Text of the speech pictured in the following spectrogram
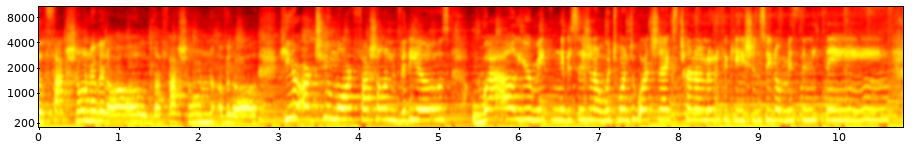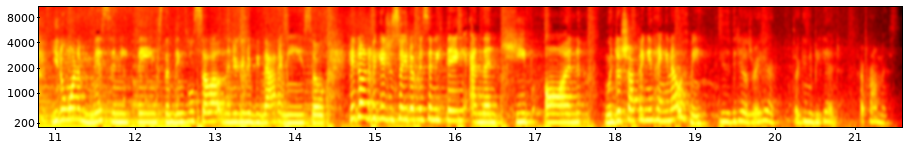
The fashion of it all, the fashion of it all. Here are two more fashion videos. While you're making a decision on which one to watch next, turn on notifications so you don't miss anything. You don't wanna miss anything because then things will sell out and then you're gonna be mad at me. So hit notifications so you don't miss anything and then keep on window shopping and hanging out with me. These videos right here, they're gonna be good, I promise.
